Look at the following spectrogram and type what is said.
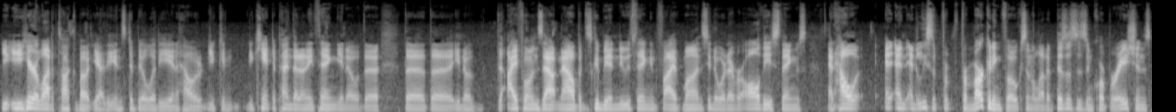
you, you hear a lot of talk about yeah the instability and how you can you can't depend on anything you know the the the you know the iPhone's out now but it's going to be a new thing in five months you know whatever all these things and how and, and, and at least for, for marketing folks and a lot of businesses and corporations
